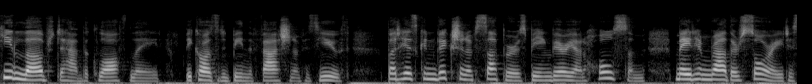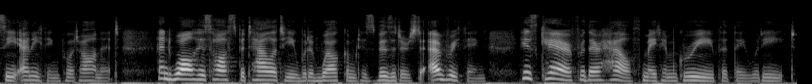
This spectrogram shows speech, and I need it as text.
He loved to have the cloth laid, because it had been the fashion of his youth, but his conviction of suppers being very unwholesome made him rather sorry to see anything put on it, and while his hospitality would have welcomed his visitors to everything, his care for their health made him grieve that they would eat.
